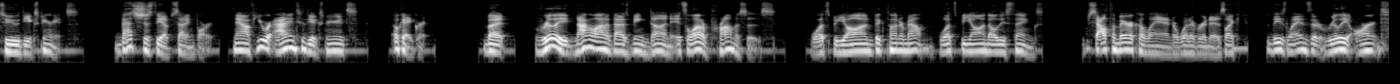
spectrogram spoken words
to the experience. That's just the upsetting part. Now, if you were adding to the experience, okay, great. But really, not a lot of that is being done. It's a lot of promises. What's beyond Big Thunder Mountain? What's beyond all these things? South America land or whatever it is. Like these lands that really aren't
